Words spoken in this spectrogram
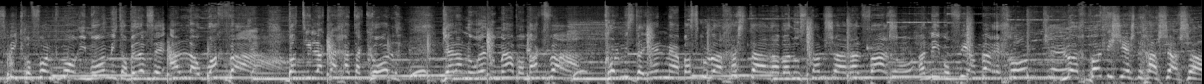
תופס מיקרופון כמו רימון, מתאבד על זה אללה וואכבר. באתי לקחת הכל, יאללה נורדו מהבמה כבר. כל מזדיין מהבאס כולו אחש סטאר, אבל הוא סתם שר על פרש. אני מופיע ברחוב, לא אכפת לי שיש לך שרשר.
